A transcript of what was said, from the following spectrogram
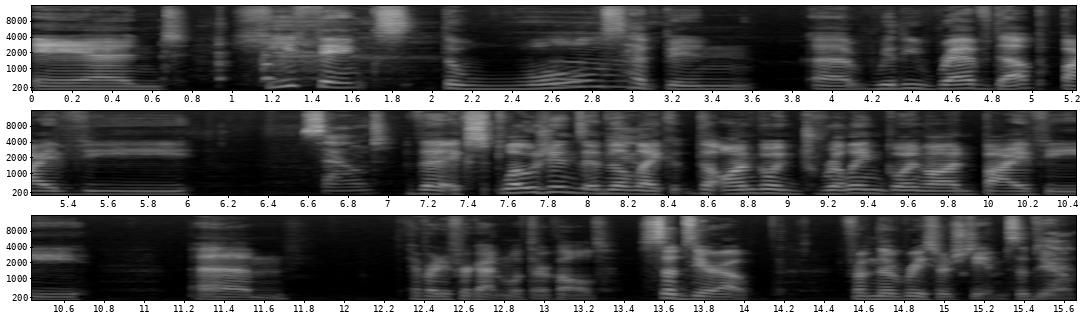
and he thinks the wolves have been uh, really revved up by the Sound. the explosions and the Yeah. like the ongoing drilling going on by the um I've already forgotten what they're called. Sub Zero from the research team. Sub Zero.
